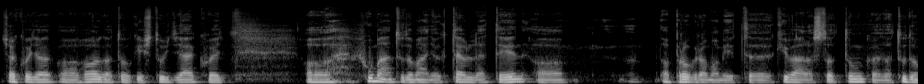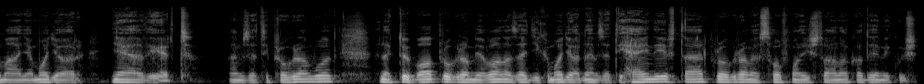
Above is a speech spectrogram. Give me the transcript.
Csak hogy a, a hallgatók is tudják, hogy a humántudományok területén a, a program, amit kiválasztottunk, az a tudománya magyar nyelvért nemzeti program volt. Ennek több alprogramja van, az egyik a Magyar Nemzeti Helynévtár program, ezt Hoffman István akadémikus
